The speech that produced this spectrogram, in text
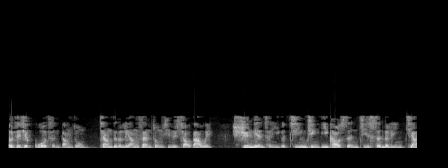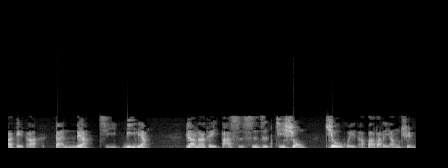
而这些过程当中，将这个良善忠心的小大卫训练成一个仅仅依靠神及神的灵加给他。胆量及力量，让他可以打死狮子及熊，救回他爸爸的羊群。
